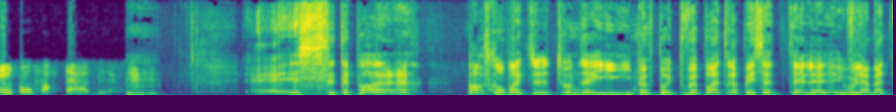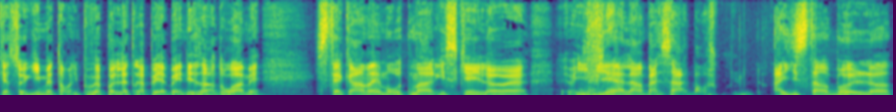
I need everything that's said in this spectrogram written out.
inconfortable. Mhm. Euh, c'était pas... Euh, bon, je comprends que tu, vas me dire, ils, peuvent pas, ils pouvaient pas attraper cette... ils voulaient abattre Khashoggi, mettons. Ils pouvaient pas l'attraper à bien des endroits, mais c'était quand même hautement risqué. Là. Euh, il vient à l'ambassade. Bon, à Istanbul, là,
